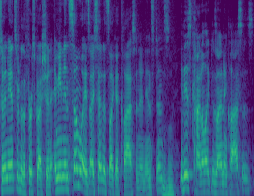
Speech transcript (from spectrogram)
so, in answer to the first question, I mean, in some ways, I said it's like a class and an instance. Mm-hmm. It is kind of like designing classes.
